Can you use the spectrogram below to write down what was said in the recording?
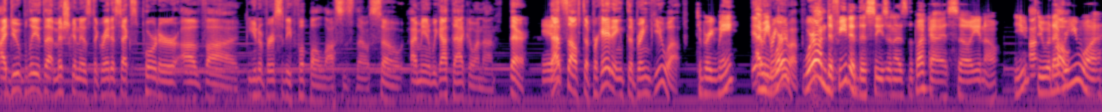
I do believe that Michigan is the greatest exporter of uh, university football losses, though. So, I mean, we got that going on. There. Yeah. That's self-deprecating to bring you up. to bring me. Yeah, I mean, we're up. we're undefeated this season as the Buckeyes, so you know you Uh, do whatever oh. you want.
